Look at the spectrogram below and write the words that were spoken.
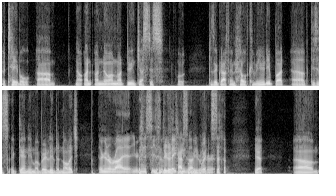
a table. Um, now, I, I, know I'm not doing justice to the GraphML community, but uh, this is again in my very limited knowledge. They're gonna riot. You're gonna see some They're fake news on me, Twitter. right? So, yeah. Um,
